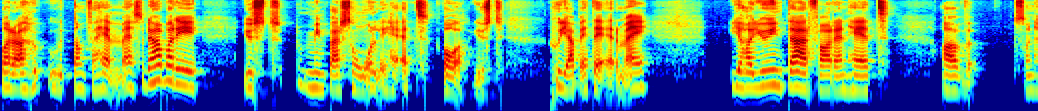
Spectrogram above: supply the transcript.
bara utanför hemmet, så det har varit just min personlighet och just hur jag beter mig. Jag har ju inte erfarenhet av sådana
